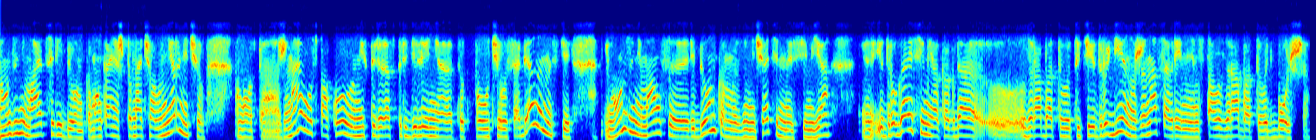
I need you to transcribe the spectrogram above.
Он занимается ребенком. Он, конечно, поначалу нервничал, вот, а жена его успокоила, у них перераспределение тут получилось обязанностей, и он занимался ребенком, замечательная семья. И другая семья, когда э, зарабатывают и те, и другие, но жена со временем стала зарабатывать больше.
